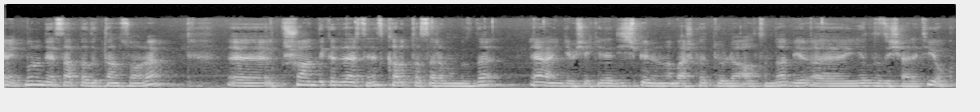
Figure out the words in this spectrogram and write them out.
Evet bunu da hesapladıktan sonra e, şu an dikkat ederseniz kalıp tasarımımızda herhangi bir şekilde hiçbirinin başka türlü altında bir e, yıldız işareti yok.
